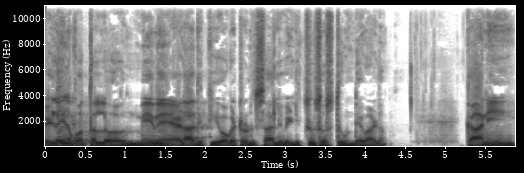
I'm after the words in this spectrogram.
పెళ్ళైన కొత్తల్లో మేమే ఏడాదికి ఒకటి రెండు సార్లు వెళ్ళి చూసొస్తూ ఉండేవాళ్ళం. కానీ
